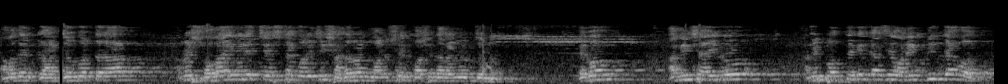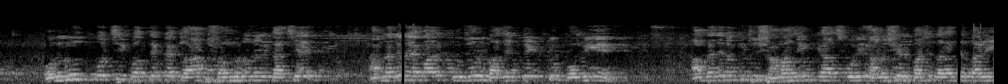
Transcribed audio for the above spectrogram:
আমাদের কার্যকর্তারা, আমরা সবাই মিলে চেষ্টা করেছি সাধারণ মানুষের পাশে দাঁড়ানোর জন্য। এবং আমি চাইব আমি প্রত্যেকের কাছে অনেকদিন যাবৎ অনুরোধ করছি প্রত্যেকটা ক্লাব সংগঠনের কাছে আমরা যেন এবার পুজোর বাজেটটা একটু কমিয়ে আমরা যেন কিছু সামাজিক কাজ করি, মানুষের পাশে দাঁড়াতে পারি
